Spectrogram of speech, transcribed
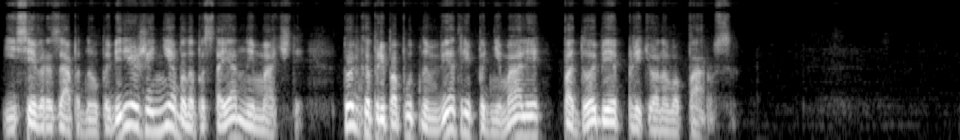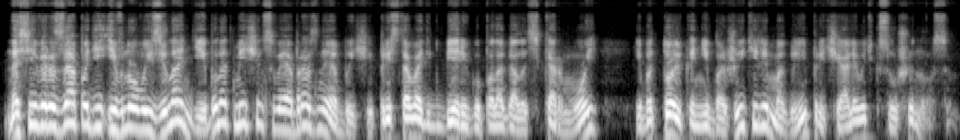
и северо-западного побережья не было постоянной мачты, только при попутном ветре поднимали подобие плетеного паруса. На северо-западе и в Новой Зеландии был отмечен своеобразный обычай. Приставать к берегу полагалось кормой ибо только небожители могли причаливать к суше носом.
